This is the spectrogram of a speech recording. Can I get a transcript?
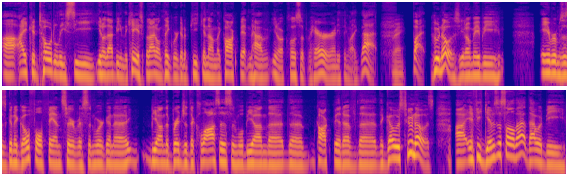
Uh, I could totally see, you know, that being the case, but I don't think we're going to peek in on the cockpit and have you know a close up of hair or anything like that. Right. But who knows? You know, maybe Abrams is going to go full fan service, and we're going to be on the bridge of the Colossus, and we'll be on the the cockpit of the the Ghost. Who knows? Uh, if he gives us all that, that would be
